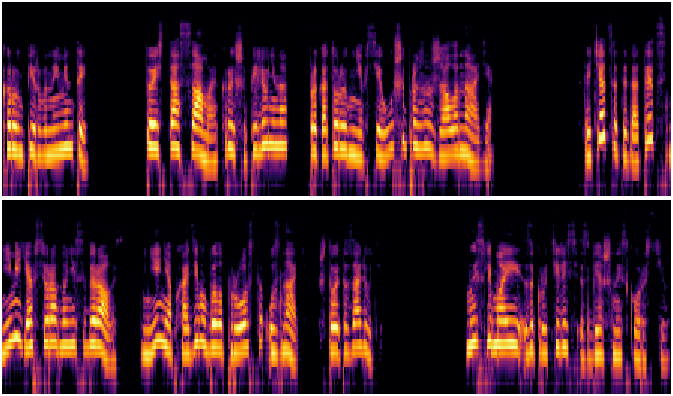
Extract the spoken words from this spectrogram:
коррумпированные менты. То есть та самая крыша Пелюнина, про которую мне все уши прожужжала Надя. Встречаться тет-а-тет -тет с ними я все равно не собиралась. Мне необходимо было просто узнать, что это за люди. Мысли мои закрутились с бешеной скоростью.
